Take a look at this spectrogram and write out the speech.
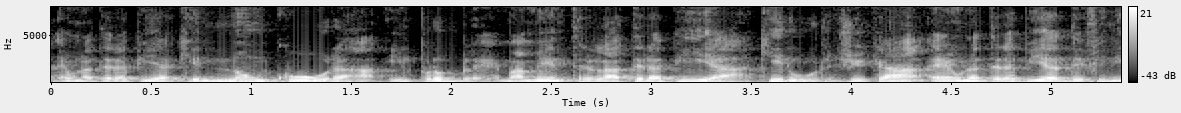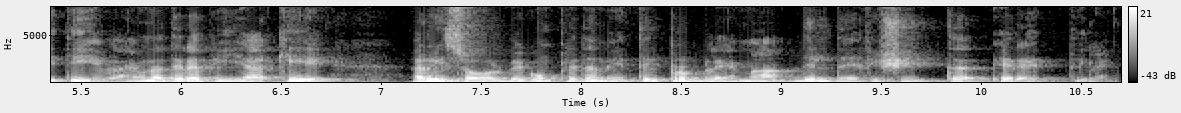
è una terapia che non cura il problema, mentre la terapia chirurgica è una terapia definitiva, è una terapia che risolve completamente il problema del deficit erettile.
